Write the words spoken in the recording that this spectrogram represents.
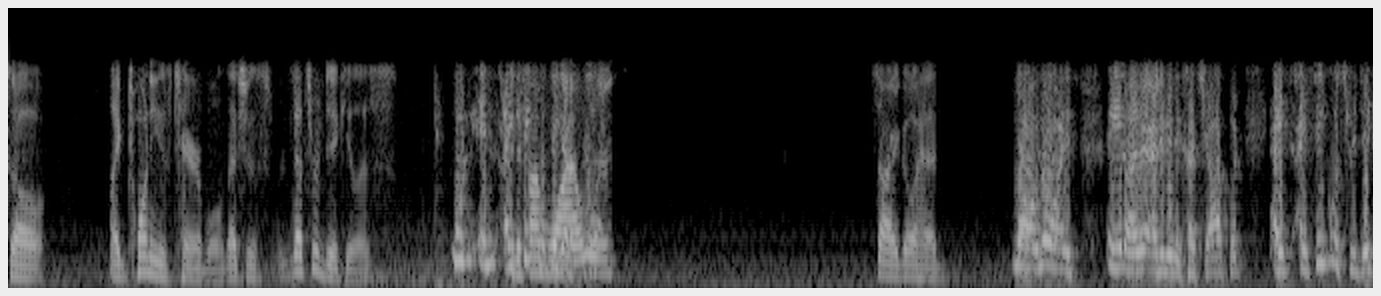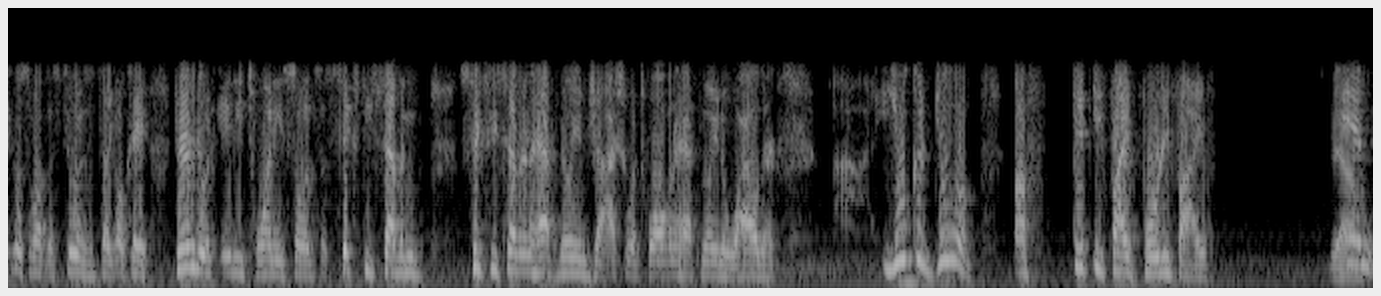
so like twenty is terrible. That's just that's ridiculous. Well, and I And if think I'm what they gotta Wilder, sorry, go ahead. No, no, it's you know I, I didn't mean to cut you off, but I I think what's ridiculous about this too is it's like okay, if you're gonna do an 80-20, so it's a 67, 67 and a half million Joshua, twelve and a half million a half million to Wilder. Uh, you could do a a 55-45, Yeah. and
